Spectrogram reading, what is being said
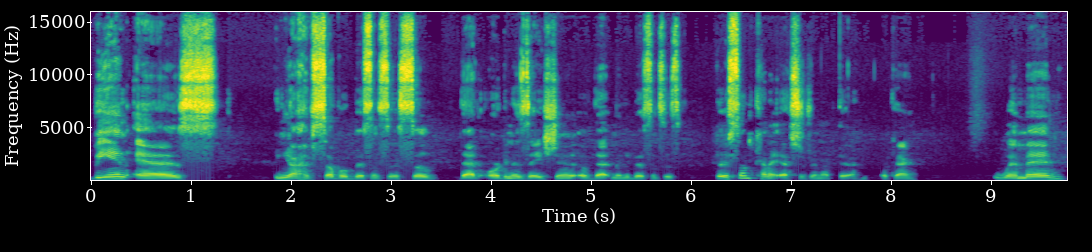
being as, you know, I have several businesses. So that organization of that many businesses, there's some kind of estrogen up there, okay? Women,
